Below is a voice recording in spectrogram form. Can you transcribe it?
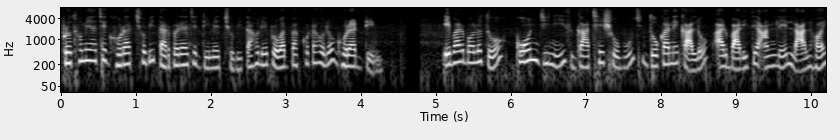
প্রথমে আছে ঘোড়ার ছবি, তারপরে আছে ডিমের ছবি। তাহলে প্রবাদ বাক্যটা হলো ঘোড়ার ডিম। এবার বলতো কোন জিনিস গাছে সবুজ, দোকানে কালো, আর বাড়িতে আনলে লাল হয়?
